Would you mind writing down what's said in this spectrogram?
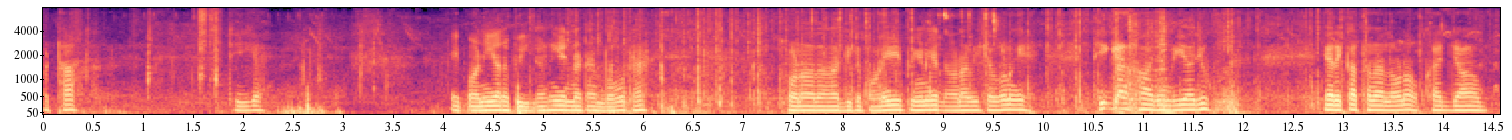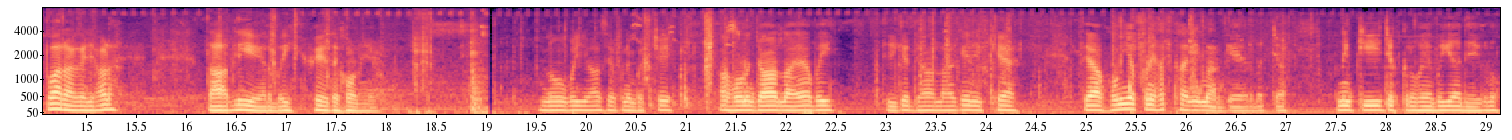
ਪੱਠਾ। ਠੀਕ ਹੈ। ਇਹ ਪਾਣੀ ਯਾਰ ਪੀ ਲੈਣਗੇ, ਇੰਨਾ ਟਾਈਮ ਬਹੁਤ ਹੈ। ਹੁਣ ਆਦਾ ਰੱਜ ਕੇ ਪਾਣੀ ਵੀ ਪੀਣਗੇ, ਦਾਣਾ ਵੀ ਚੁਗਣਗੇ ਠੀਕ ਹੈ ਖਾ ਜਾਂਦੀ ਆ ਜੂ ਯਾਰ ਇੱਕ ਹੱਥ ਨਾਲ ਲਾਉਣਾ ਔਖਾ ਜਾ ਭਾਰਾ ਗਜਾਲ ਤਾਰ ਲਈ ਯਾਰ ਬਈ, ਫੇਰ ਦਿਖਾਉਣੇ ਆ। ਲੋ ਬਈ ਆ ਆਪਣੇ ਬੱਚੇ। ਆ ਹੁਣ ਜਾਲ ਲਾਇਆ ਬਈ। ਠੀਕ ਹੈ, ਜਾਲ ਲਾ ਕੇ ਦੇਖਿਆ। ਤੇ ਆ ਹੁਣੀ ਆਪਣੇ ਹੱਥਾਂ 'ਚ ਹੀ ਮਰ ਗਿਆ ਯਾਰ ਬੱਚਾ। ਪਤਾ ਕੀ ਚੱਕਰ ਹੋਇਆ ਬਈ, ਆ ਦੇਖ ਲਓ।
